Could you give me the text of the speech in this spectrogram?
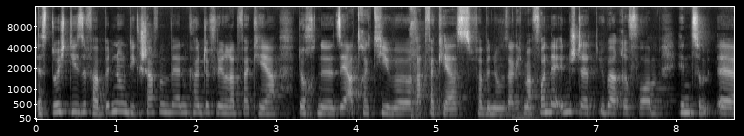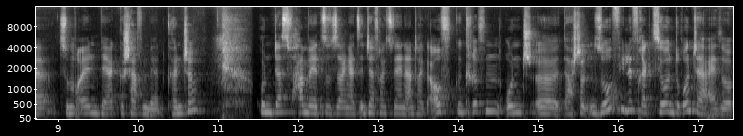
dass durch diese Verbindung, die geschaffen werden könnte für den Radverkehr, doch eine sehr attraktive Radverkehrsverbindung, sage ich mal, von der Innenstadt über Reform hin zum, äh, zum Eulenberg geschaffen werden könnte. Und das haben wir jetzt sozusagen als interfraktionellen Antrag aufgegriffen und äh, da standen so viele Fraktionen drunter. Also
